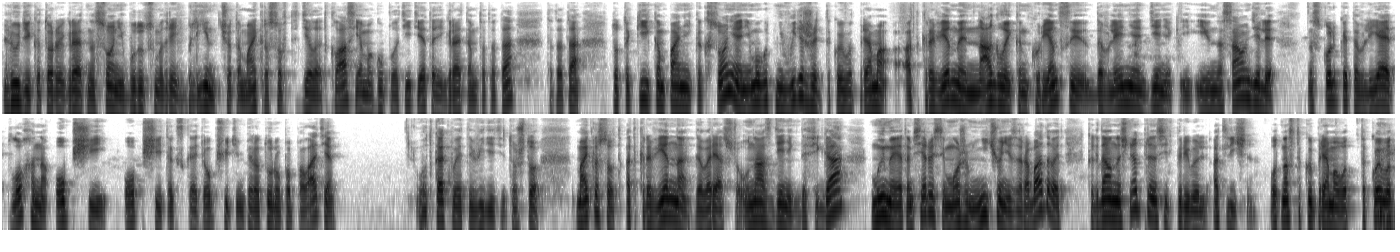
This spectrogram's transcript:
люди, которые играют на Sony, будут смотреть, блин, что-то Microsoft делает класс, я могу платить это, играть там та-та-та, та-та-та, то такие компании, как Sony, они могут не выдержать такой вот прямо откровенной, наглой конкуренции, давления денег. И, и на самом деле, насколько это влияет плохо на общий, общий, так сказать, общую температуру по палате – вот как вы это видите? То, что Microsoft откровенно говорят, что у нас денег дофига, мы на этом сервисе можем ничего не зарабатывать. Когда он начнет приносить прибыль, отлично. Вот у нас такой прямо вот такой вот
